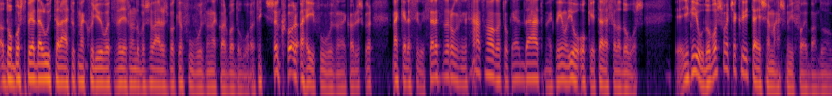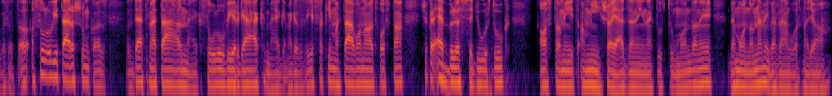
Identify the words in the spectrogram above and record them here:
a dobost például úgy találtuk meg, hogy ő volt az egyetlen dobos a városban, aki a fúvózenekarba dobolt, és akkor a helyi fúvózenekar, és akkor megkérdezték, hogy szereted rockzenét, hát hallgatok Eddát, meg jó, oké, te leszel a dobos. Egyébként jó dobos vagy, csak ő teljesen más műfajban dolgozott. A, a szólógitárosunk az, az death metal, meg szólóvirgák, meg, meg ez az északi metal vonalt hozta, és akkor ebből összegyúrtuk azt, amit a mi saját zenének tudtunk mondani, de mondom, nem igazán volt nagy a,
